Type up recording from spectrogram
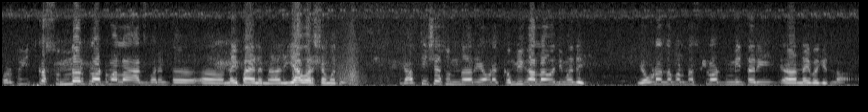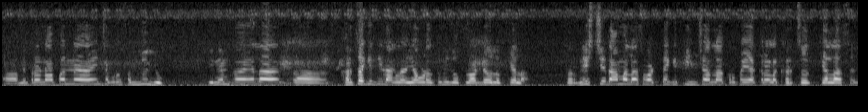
परंतु इतका सुंदर प्लॉट मला आजपर्यंत नाही पाहायला मिळाले या वर्षामध्ये. अतिशय सुंदर एवढ्या कमी कालावधीमध्ये एवढा जबरदस्त प्लॉट मी तरी नाही बघितला. मित्रांनो आपण यांच्याकडून समजून घेऊ की नेमकं याला खर्च किती लागला एवढा तुम्ही जो प्लॉट डेव्हलप केला तर निश्चित आम्हाला असं वाटतं की तीन चार लाख रुपये एकराला खर्च केला असेल.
